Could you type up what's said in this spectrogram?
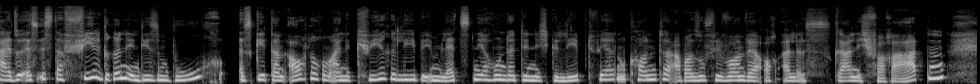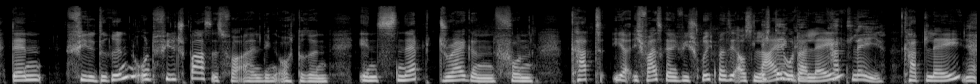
Also es ist da viel drin in diesem Buch. Es geht dann auch noch um eine queere Liebe im letzten Jahrhundert, die nicht gelebt werden konnte. Aber so viel wollen wir auch alles gar nicht verraten. Denn viel drin und viel Spaß ist vor allen Dingen auch drin. In Snapdragon von Kat, ja, ich weiß gar nicht, wie spricht man sie aus? Lay oder Lay? Kat Lay. Kat Lay. Ja.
